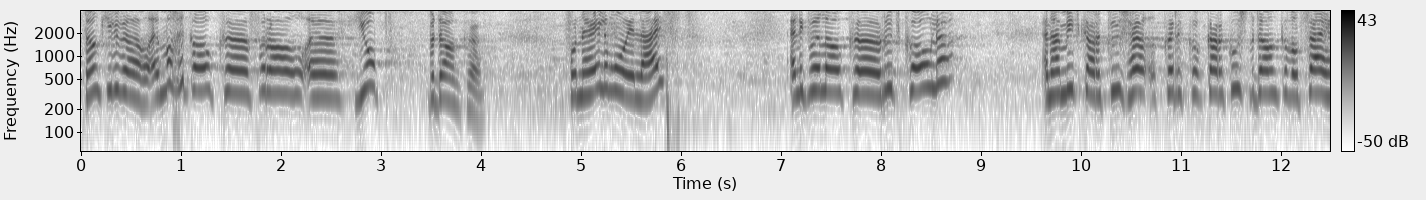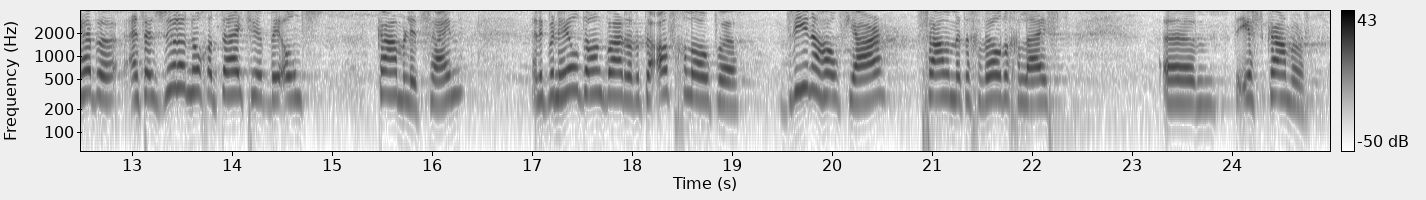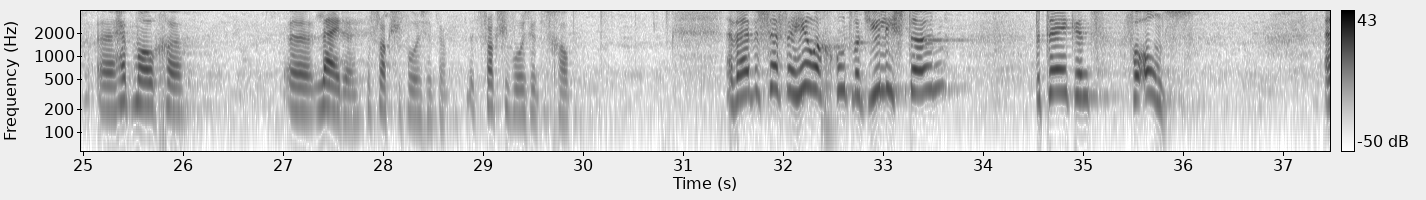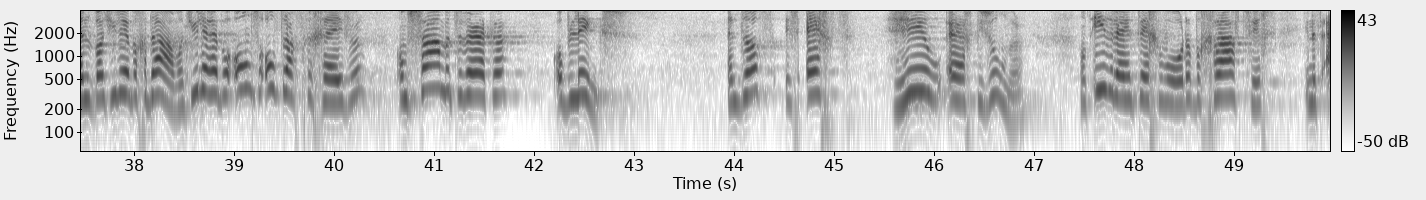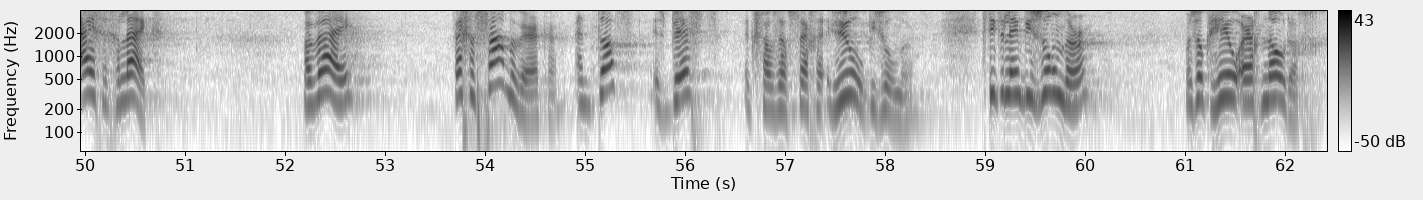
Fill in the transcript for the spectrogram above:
Dank jullie wel. En mag ik ook uh, vooral uh, Job bedanken voor een hele mooie lijst. En ik wil ook uh, Ruud Kolen en Hamid Karakoes bedanken, want zij hebben en zij zullen nog een tijdje bij ons Kamerlid zijn. En ik ben heel dankbaar dat ik de afgelopen 3,5 jaar samen met een geweldige lijst um, de Eerste Kamer heb mogen leiden, de fractievoorzitter, het fractievoorzitterschap. En wij beseffen heel erg goed wat jullie steun betekent voor ons. En wat jullie hebben gedaan. Want jullie hebben ons opdracht gegeven om samen te werken op links. En dat is echt heel erg bijzonder. Want iedereen tegenwoordig begraaft zich in het eigen gelijk. Maar wij, wij gaan samenwerken. En dat is best, ik zou zelfs zeggen, heel bijzonder. Het is niet alleen bijzonder, maar is ook heel erg nodig.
